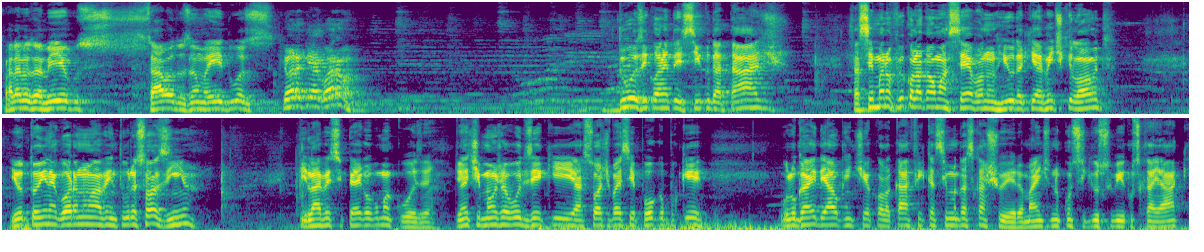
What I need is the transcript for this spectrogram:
Fala meus amigos, sábadozão aí, duas... Que hora que é agora, mano? 2h45 da tarde. Essa semana eu fui colocar uma ceva num rio daqui a 20 km E eu tô indo agora numa aventura sozinho. E lá ver se pega alguma coisa. De antemão já vou dizer que a sorte vai ser pouca Porque o lugar ideal que a gente ia colocar fica acima das cachoeiras Mas a gente não conseguiu subir com os caiaques.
